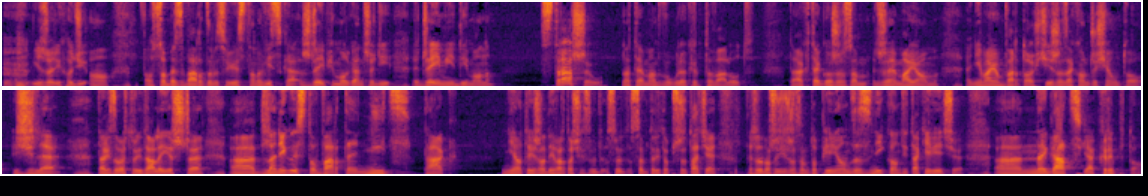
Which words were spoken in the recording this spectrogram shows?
jeżeli chodzi o osobę z bardzo wysokiego stanowiska, z JP Morgan, czyli Jamie Dimon, straszył na temat w ogóle kryptowalut, tak, tego, że, są, że mają, nie mają wartości, że zakończy się to źle, tak, zobacz tutaj dalej jeszcze, dla niego jest to warte nic, tak, nie o tej żadnej wartości. Sobie, sobie, sobie tutaj to przeczytacie, też zobaczycie, że są to pieniądze znikąd i takie wiecie, e, negacja krypto.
